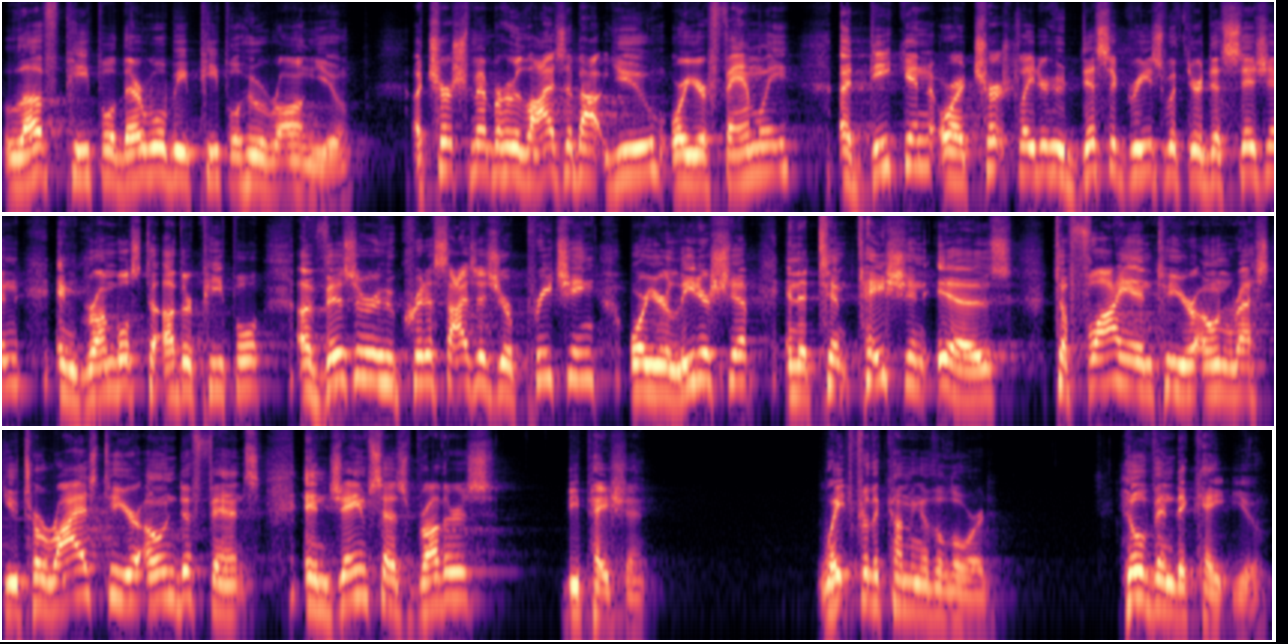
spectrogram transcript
love people, there will be people who wrong you. A church member who lies about you or your family, a deacon or a church leader who disagrees with your decision and grumbles to other people, a visitor who criticizes your preaching or your leadership, and the temptation is to fly into your own rescue, to rise to your own defense. And James says, Brothers, be patient. Wait for the coming of the Lord. He'll vindicate you.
